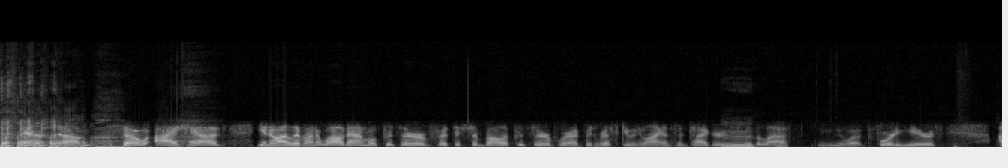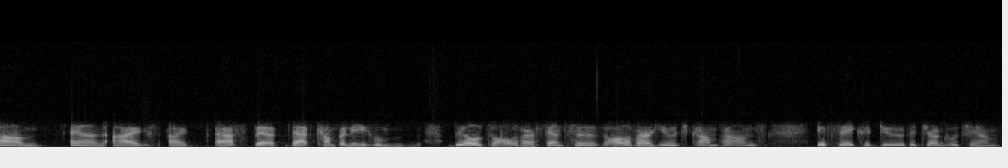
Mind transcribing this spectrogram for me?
and um, so I had, you know, I live on a wild animal preserve at the Shambhala Preserve, where I've been rescuing lions and tigers for the last, you know, what, forty years. Um, and I I asked that that company who builds all of our fences, all of our huge compounds, if they could do the jungle gym,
